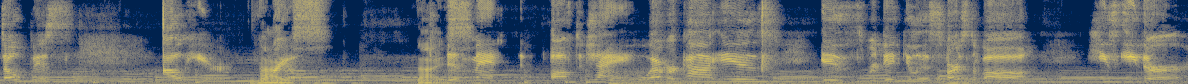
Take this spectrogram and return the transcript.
dopest out here. For real. Nice. Nice. This man is off the chain. Whoever Kai is, is ridiculous. First of all, he's either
